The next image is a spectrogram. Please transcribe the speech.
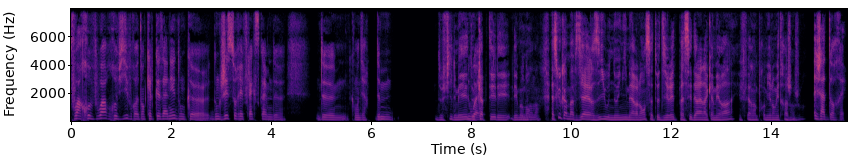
pouvoir revoir, revivre dans quelques années, donc, euh, donc j'ai ce réflexe quand même de, de, comment dire, de, de filmer, de capter les, les moments. Est-ce que comme Afzia Herzi ou Noémie Merlan, ça te dirait de passer derrière la caméra et faire un premier long métrage un jour? J'adorerais.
